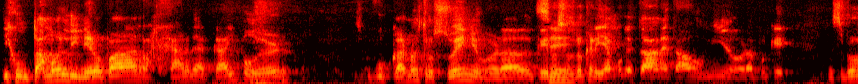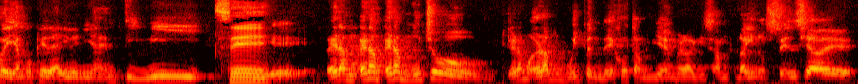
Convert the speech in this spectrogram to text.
y juntamos el dinero para rajar de acá y poder buscar nuestros sueños, ¿verdad? Que Sí. nosotros creíamos que estaban en Estados Unidos, ¿verdad? Porque nosotros veíamos que de ahí venía MTV, Sí. eh, era, era, era mucho, éramos, éramos muy pendejos también, ¿verdad? Quizá la inocencia de,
